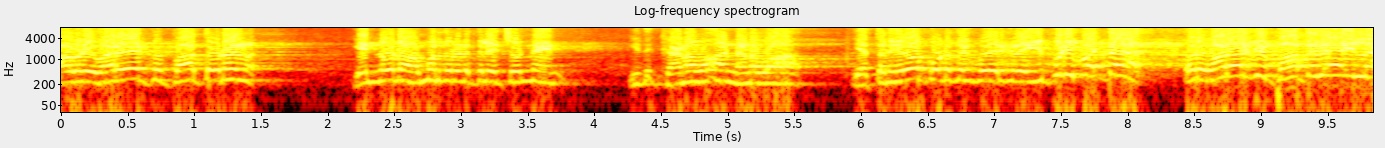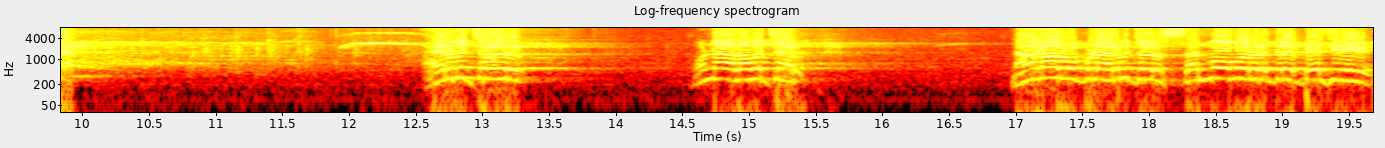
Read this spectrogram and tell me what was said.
அவருடைய வரவேற்பை பார்த்தவுடன் என்னோட அமர்ந்த இடத்திலே சொன்னேன் இது கனவா நனவா? எத்தனையோ கூட்டத்துக்கு போயிருக்கிறேன். இப்படிப்பட்ட ஒரு வரவேற்பை பார்த்ததே இல்லை. அறிவிச்சவர் முன்னாள் அமைச்சர் நாடாளுமன்ற அறிவிச்சவர் சண்முகம் இடத்திலே பேசினேன்.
